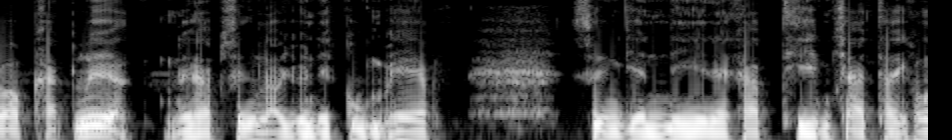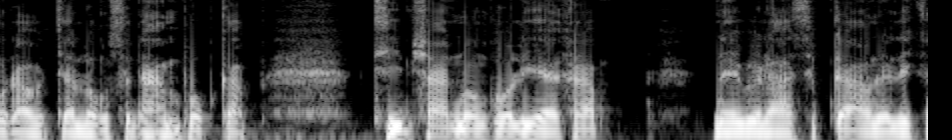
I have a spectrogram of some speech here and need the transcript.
รอบคัดเลือกนะครับ ซึ่งเราอยู่ในกลุ่ม F ซึ่งเย็นนี้นะครับทีมชาติไทยของเราจะลงสนามพบกับทีมชาติมองโกเลียครับ ในเวลา 19นาฬิก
